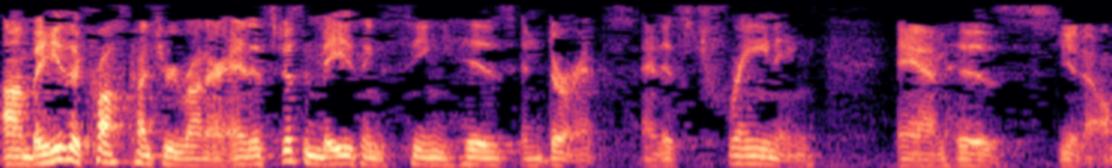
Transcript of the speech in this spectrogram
Um, but he's a cross country runner, and it's just amazing seeing his endurance and his training and his, you know,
